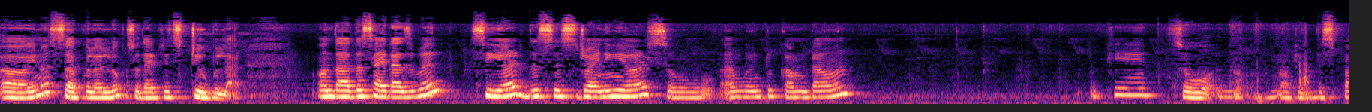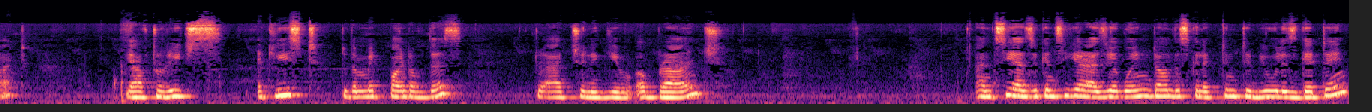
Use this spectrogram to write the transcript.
uh, you know circular look so that it's tubular on the other side as well. See here this is joining here so I'm going to come down. Okay so no, not like this part. You have to reach at least to the midpoint of this to actually give a branch. And see as you can see here as you're going down this collecting tubule is getting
